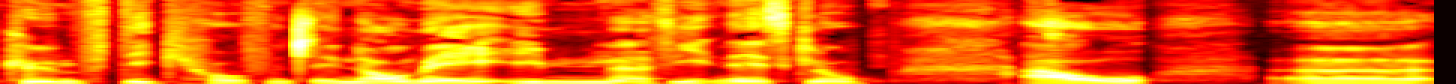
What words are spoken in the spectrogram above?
künftig hoffentlich noch mehr im Fitnessclub. Auch äh,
